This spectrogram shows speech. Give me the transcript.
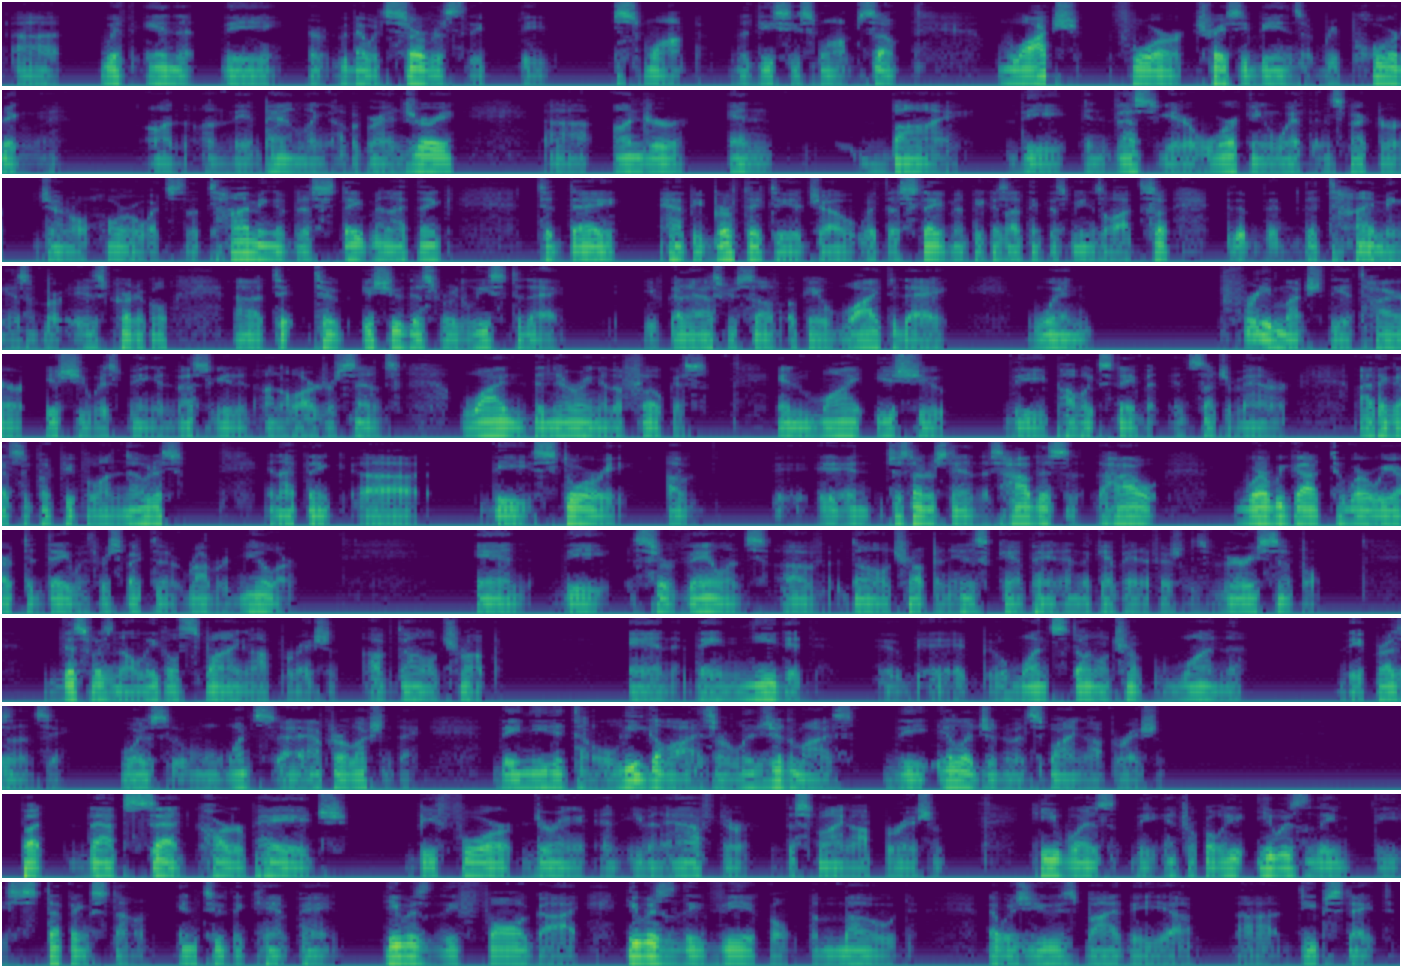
Uh, within the that would service the the swamp, the DC swamp. So watch for Tracy Bean's reporting on on the impaneling of a grand jury uh, under and by the investigator working with Inspector General Horowitz. The timing of this statement, I think, today happy birthday to you, Joe, with this statement because I think this means a lot. So the, the, the timing is is critical uh, to to issue this release today. You've got to ask yourself, okay, why today, when pretty much the entire issue is being investigated on a larger sense? Why the narrowing of the focus, and why issue the public statement in such a manner? I think that's to put people on notice, and I think uh, the story of and just understand this, how this, how, where we got to where we are today with respect to Robert Mueller and the surveillance of Donald Trump and his campaign and the campaign officials. Very simple. This was an illegal spying operation of Donald Trump and they needed, once Donald Trump won the presidency, was once uh, after election day, they needed to legalize or legitimize the illegitimate spying operation. But that said, Carter Page, before, during, and even after the spying operation, he was the integral, he, he was the, the stepping stone into the campaign. He was the fall guy. He was the vehicle, the mode that was used by the uh, uh, deep state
